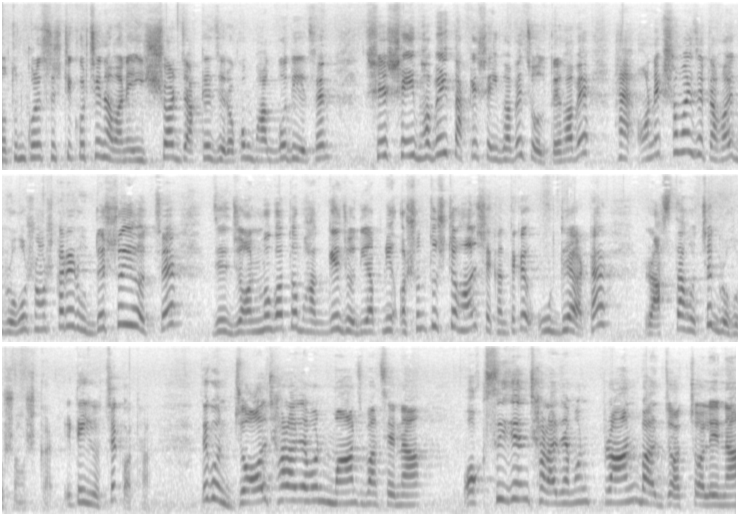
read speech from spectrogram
নতুন করে সৃষ্টি করছি না মানে ঈশ্বর যাকে যেরকম ভাগ্য দিয়েছেন, সে সেইভাবেই তাকে সেইভাবে চলতে হবে। হ্যাঁ অনেক সময় যেটা হয়, গ্রহ সংস্কারের উদ্দেশ্যই হচ্ছে যে জন্মগত ভাগ্যে যদি আপনি অসন্তুষ্ট হন, সেখান থেকে ঊর্ধ্বে আটা রাস্তা হচ্ছে গ্রহ সংস্কার। এটাই হচ্ছে কথা। দেখুন, জল ছাড়া যেমন মাছ বাঁচে না, অক্সিজেন ছাড়া যেমন প্রাণ বা চলে না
